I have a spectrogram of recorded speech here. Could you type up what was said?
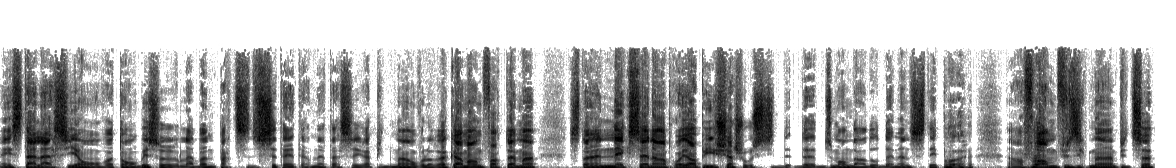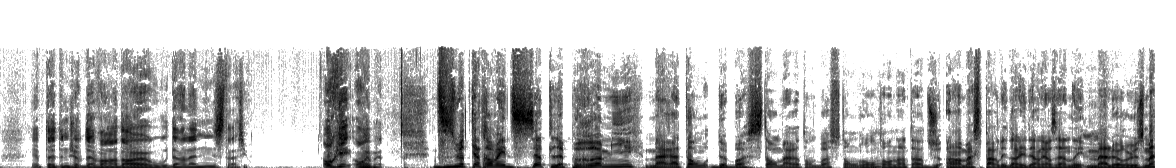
installation, on va tomber sur la bonne partie du site Internet assez rapidement. On vous le recommande fortement. C'est un excellent employeur, puis il cherche aussi du monde dans d'autres domaines. Si t'es pas en forme physiquement, puis tout ça, il y a peut-être une job de vendeur ou dans l'administration. OK, on est prêt. 1897, le premier marathon de Boston, marathon de Boston dont on a entendu en masse parler dans les dernières années, malheureusement.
